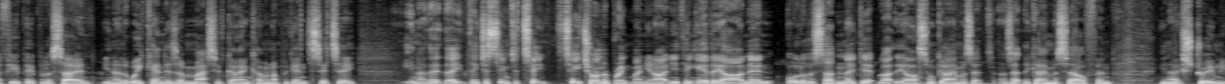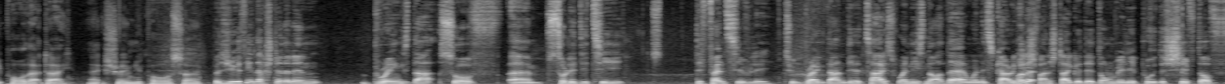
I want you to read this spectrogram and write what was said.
A few people are saying, you know, the weekend is a massive game coming up against City. You know, they, they, they just seem to te- teeter on the brink, Man United, and you think, here they are, and then all of a sudden they dip like the Arsenal game. I was at, I was at the game myself, and, you know, extremely poor that day. Extremely poor, so. But do you think that Schneiderlin brings that sort of um, solidity defensively to break down the attacks when he's not there? When it's Carrick and it- Schweinsteiger, they don't really put the shift of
